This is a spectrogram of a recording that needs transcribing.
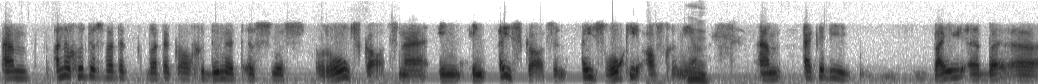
Ehm um, ander goeders wat ek wat ek al gedoen het is soos rolskaats, nê, en en yskaats en yshokkie afgeneem. Hmm. Ehm um, ek het die by 'n uh, uh,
